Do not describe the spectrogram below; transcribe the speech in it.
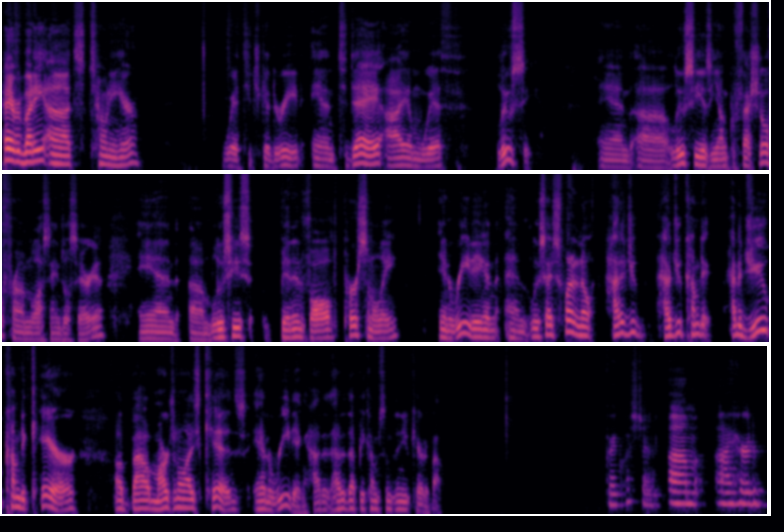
Hey, everybody. Uh, it's Tony here with Teach a Kid to Read. And today I am with Lucy. And uh, Lucy is a young professional from Los Angeles area. And um, Lucy's been involved personally in reading. And, and Lucy, I just want to know how did you how did you come to how did you come to care about marginalized kids and reading? How did how did that become something you cared about? Great question. Um, I heard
